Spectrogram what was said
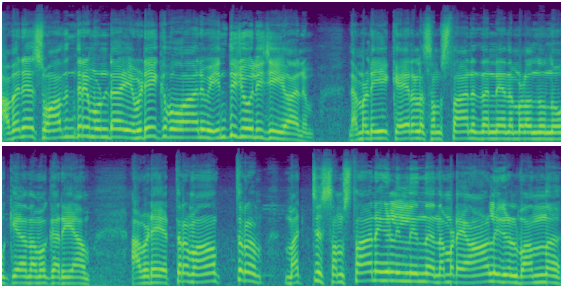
അവന് സ്വാതന്ത്ര്യമുണ്ട്. എവിടേക്ക് പോകാനും എന്ത് ജോലി ചെയ്യാനും. നമ്മുടെ ഈ കേരള സംസ്ഥാനം തന്നെ നമ്മളൊന്ന് നോക്കിയാൽ നമുക്കറിയാം. അവിടെ എത്രമാത്രം മറ്റ് സംസ്ഥാനങ്ങളിൽ നിന്ന് നമ്മുടെ ആളുകൾ വന്ന്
